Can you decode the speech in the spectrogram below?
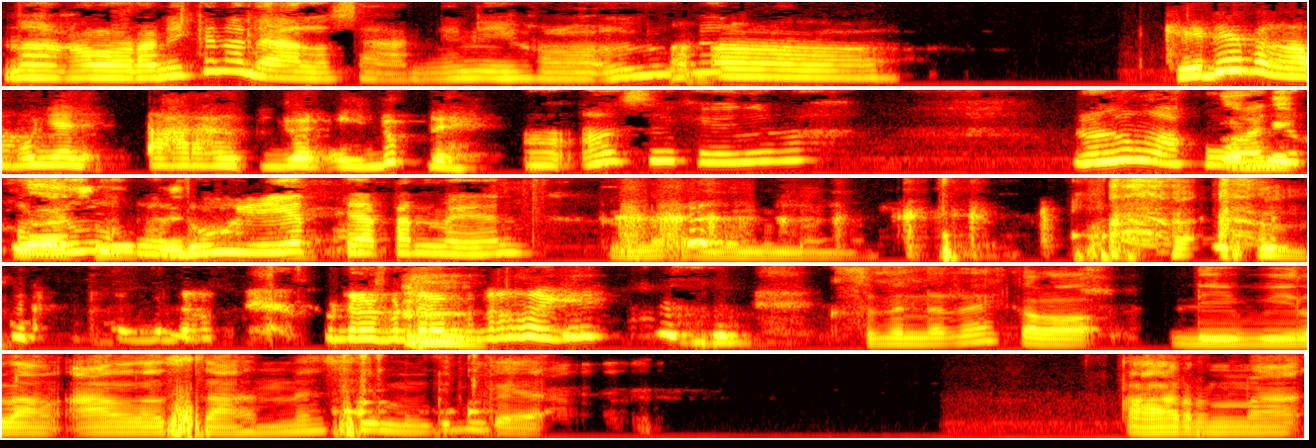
Nah kalau Rani kan ada alasannya nih. Kalau lu kan, Heeh. kayak dia emang gak punya arah tujuan hidup deh Heeh sih kayaknya mah. Dulu ngaku Lebih aja kalau lu nggak punya sempit. duit ya kan men. Bener bener bener lagi sebenarnya kalau dibilang alasannya sih mungkin kayak karena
